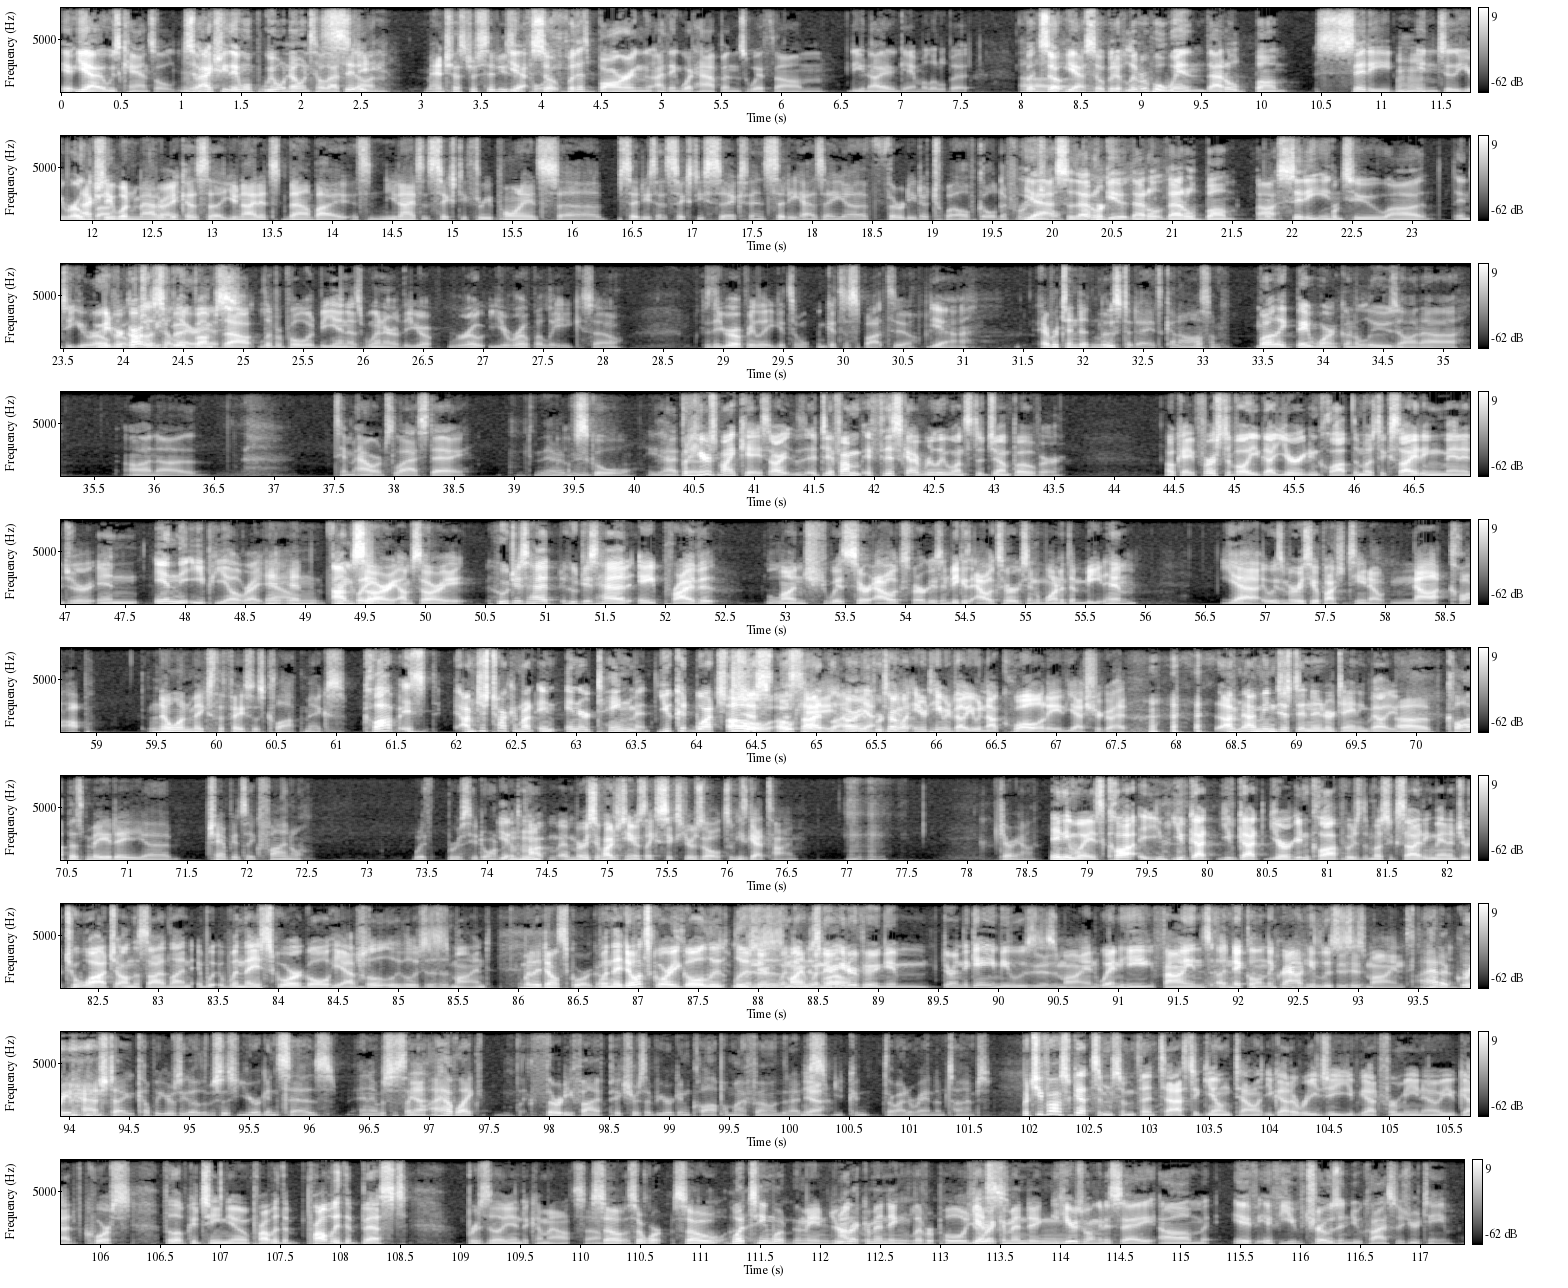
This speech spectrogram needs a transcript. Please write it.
It- yeah, it was canceled. So Yeah. actually, they won't we won't know until that's City. done. Manchester City's Yeah. in So, but that's barring I think what happens with um the United game a little bit. But so yeah. So but if Uh, Liverpool win, that'll bump City Mhm. into the Europa. Actually, it wouldn't matter Right. because uh, United's bound by it's United's at 63 points, uh, City's at 66, and City has a uh, 30 to 12 goal differential. yeah. So that'll give that'll that'll bump uh, we're- City into uh into Europa. I mean, which would regardless be of it bumps out, Liverpool would be in as winner of the Euro- Euro- Europa League. So, because the Europa League gets a, gets a spot too. Yeah. Everton didn't lose today. It's kind of awesome. Well, they they weren't going to lose on uh on uh Tim Howard's last day Yeah, of school. He had. But to- here's my case. All right, if I'm if this guy really wants to jump over, okay. First of all, you've got Jurgen Klopp, the most exciting manager in in the EPL right now. And, and I'm sorry. I'm sorry. Who just had who just had a private lunch with Sir Alex Ferguson because Alex Ferguson wanted to meet him? Yeah, it was Mauricio Pochettino, not Klopp. No one makes the faces Klopp makes. Klopp is. I'm just talking about in entertainment. You could watch Oh, just the okay. sideline. All right, yeah. if we're talking Yeah. about entertainment value and not quality, yeah, sure, go ahead. I I mean, just an entertaining value. Uh, Klopp has made a uh, Champions League final with Borussia Dortmund. Yeah, Mhm. Po- Mauricio Pochettino is like six years old, so he's got time. Carry on. Anyways, Klopp, you, you've got you've got Jurgen Klopp, who's the most exciting manager to watch on the sideline. When they score a goal, he absolutely loses his mind. When they don't score a goal, when they he- don't score a goal, lo- When loses they're, his when mind they're, as when well. they're interviewing him during the game, he loses his mind. When he finds a nickel on the ground, he loses his mind. I had a great hashtag a couple years ago that was just Jurgen says, and it was just like Yeah. I have like like 35 pictures of Jurgen Klopp on my phone that I just Yeah. you can throw out at random times. But you've also got some some fantastic young talent. You got Origi, you've got Firmino, you've got of course Philippe Coutinho, probably the probably the best Brazilian to come out. So, So so we're, so what team would I mean? You're I'm- recommending Liverpool. You're Yes. recommending Here's what I'm going to say. Um, if if you've chosen Newcastle as your team,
